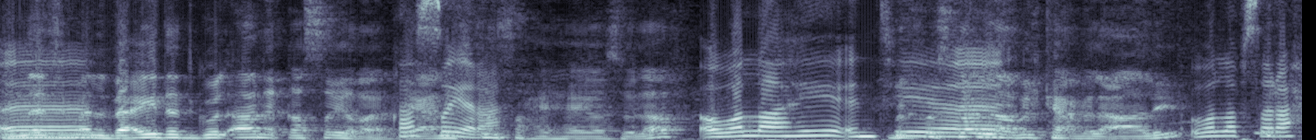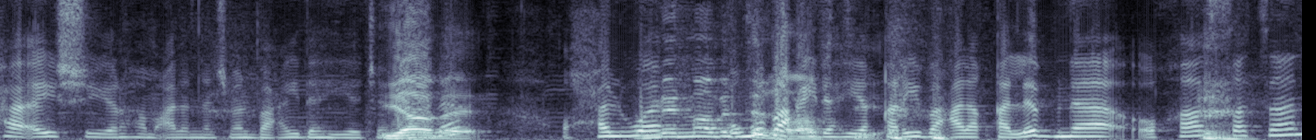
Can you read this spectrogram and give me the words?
النجمة البعيدة تقول أنا قصيرة قصيرة. يعني صحيحة يا سلاف؟ والله أنت بالفستان لا بالكعب العالي. والله بصراحة أي شيء يرهم على النجمة البعيدة هي يا جميله ب- وحلوة من ما ومو. بعيدة هي قريبة على قلبنا وخاصة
